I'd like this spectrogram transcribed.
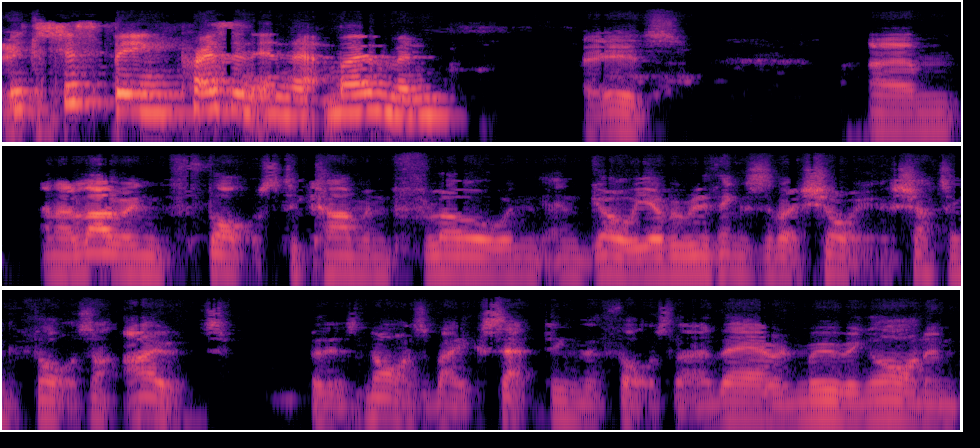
it It's just being present in that moment. It is. Um, and allowing thoughts to come and flow and, and go. Everybody thinks it's about shutting, shutting thoughts out, but it's not. It's about accepting the thoughts that are there and moving on and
